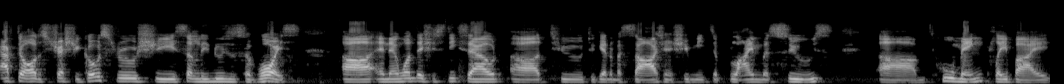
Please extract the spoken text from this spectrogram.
after all the stress she goes through, she suddenly loses her voice. Uh, and then one day she sneaks out uh, to to get a massage, and she meets a blind masseuse, um, Hu Ming, played by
